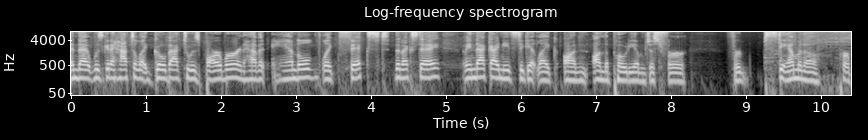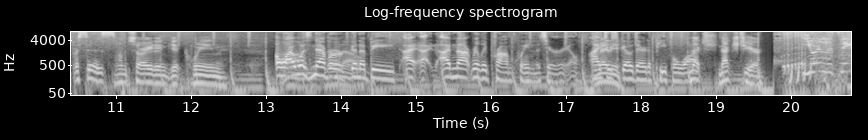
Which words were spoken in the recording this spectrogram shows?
and that was going to have to like go back to his barber and have it handled, like fixed the next day. I mean, that guy needs to get like on on the podium just for for stamina purposes. I'm sorry I didn't get queen. Oh, I was um, never I know. going to be, I, I, I'm not really prom queen material. I Maybe. just go there to people watch. Next next year. You're listening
